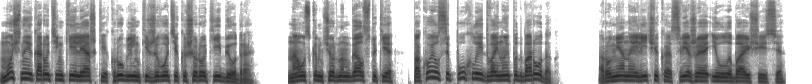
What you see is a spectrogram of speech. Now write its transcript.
мощные коротенькие ляжки, кругленький животик и широкие бедра. На узком черном галстуке покоился пухлый двойной подбородок. Румяное личико, свежее и улыбающееся,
